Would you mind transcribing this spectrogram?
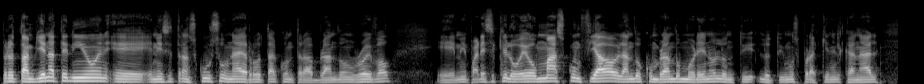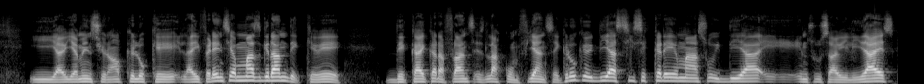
pero también ha tenido en, eh, ese transcurso una derrota contra Brandon Royval. Eh, me parece que lo veo más confiado hablando con Brandon Moreno, lo, tuvimos por aquí en el canal y había mencionado que lo que la diferencia más grande que ve de Kai Cara France es la confianza. Y creo que hoy día sí se cree más hoy día eh, en sus habilidades.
